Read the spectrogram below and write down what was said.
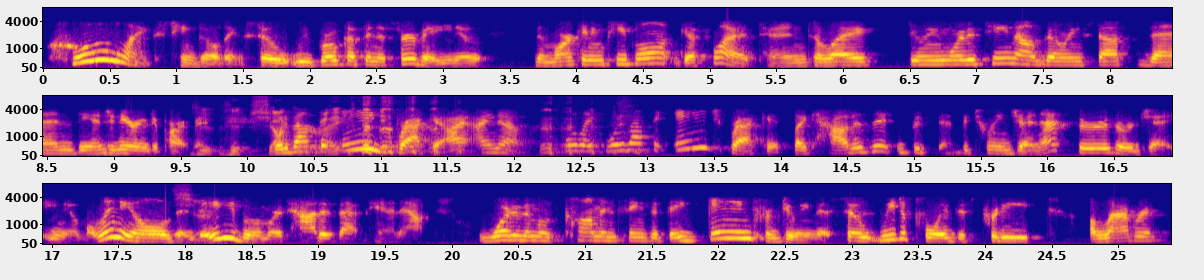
Who likes team building? So we broke up in a survey, you know, the marketing people, guess what, tend to like doing more the team outgoing stuff than the engineering department. Shocker, what about right? the age bracket? I, I know. Well, like, what about the age brackets? Like, how does it be, between Gen Xers or Gen, you know millennials and sure. baby boomers? How does that pan out? What are the most common things that they gain from doing this? So we deployed this pretty elaborate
